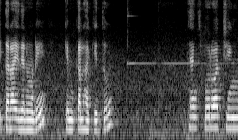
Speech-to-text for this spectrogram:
ಈ ಥರ ಇದೆ ನೋಡಿ ಕೆಮಿಕಲ್ ಹಾಕಿದ್ದು. ಥ್ಯಾಂಕ್ಸ್ ಫಾರ್ ವಾಚಿಂಗ್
